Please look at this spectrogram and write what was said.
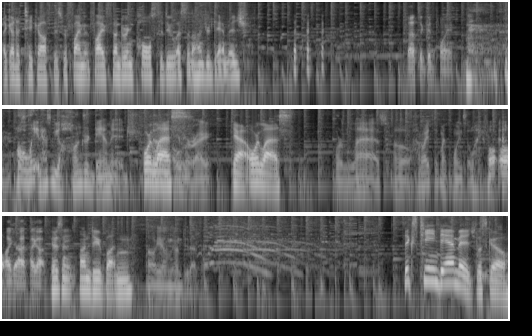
I gotta take off this Refinement 5 Thundering Pulse to do less than 100 damage. That's a good point. Oh wait, it has to be hundred damage Or less. Over right Yeah, or less. or less. Oh, how do I take my points away from Oh, that? oh, I got, I got. There's an undo button. Oh yeah, let me undo that. Then. 16 damage. Let's go.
